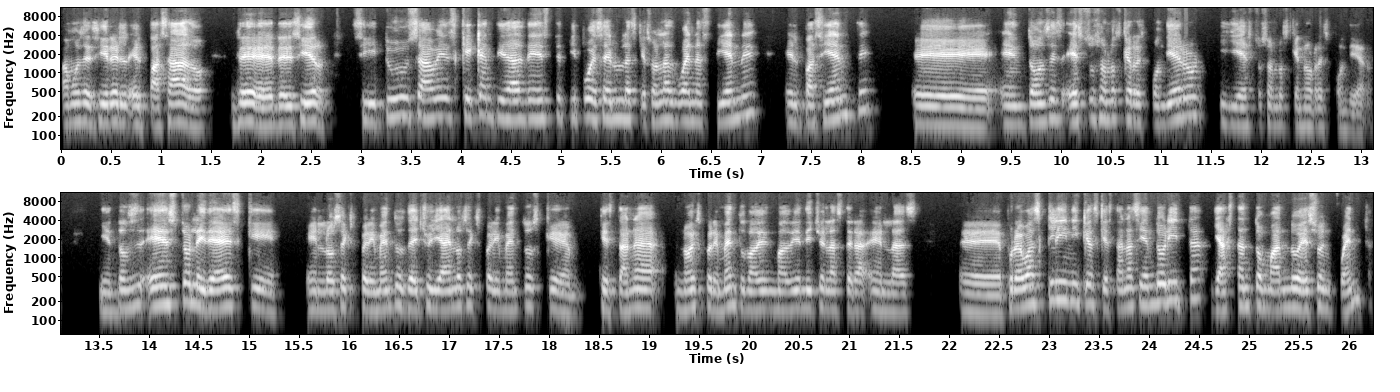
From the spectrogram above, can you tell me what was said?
vamos a decir, el, pasado, de, de, decir, si tú sabes qué cantidad de este tipo de células que son las buenas tiene el paciente, eh, entonces estos son los que respondieron y estos son los que no respondieron. Y entonces esto, la idea es que en los experimentos, de hecho ya en los experimentos que, que están, no experimentos, más bien, más bien, dicho en las, en las eh, pruebas clínicas que están haciendo ahorita, ya están tomando eso en cuenta.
